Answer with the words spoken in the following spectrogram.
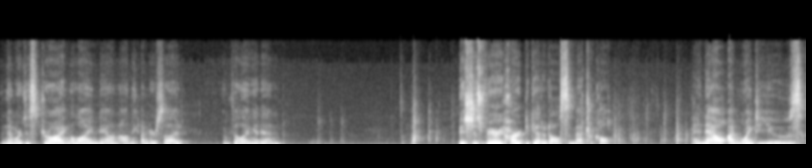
And then we're just drawing a line down on the underside and filling it in. It's just very hard to get it all symmetrical. And now I'm going to use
